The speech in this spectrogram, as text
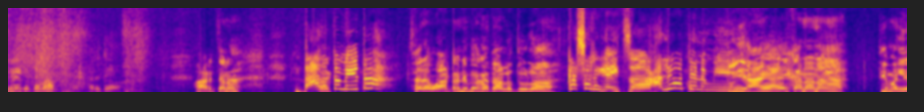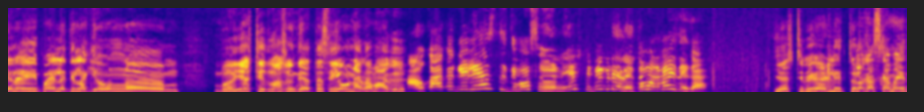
हे घेतो बाप. अरे देवा. अर्चना दादा तुम्ही इथं? सर वाटाने बघत आलो तुला. कशाला यायचं? आले होते ना मी. तुम्ही आहे ऐका ना ना? ती म्हणली नाही पहिलं तिला घेऊन एसटीत बसून द्या तसं येऊ नका माग. अहो काका गेली असते ती बसून. एसटी बिघडेल तुम्हाला माहितीये का? एसटी बिघडली? तुला कसं काय माहीत?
